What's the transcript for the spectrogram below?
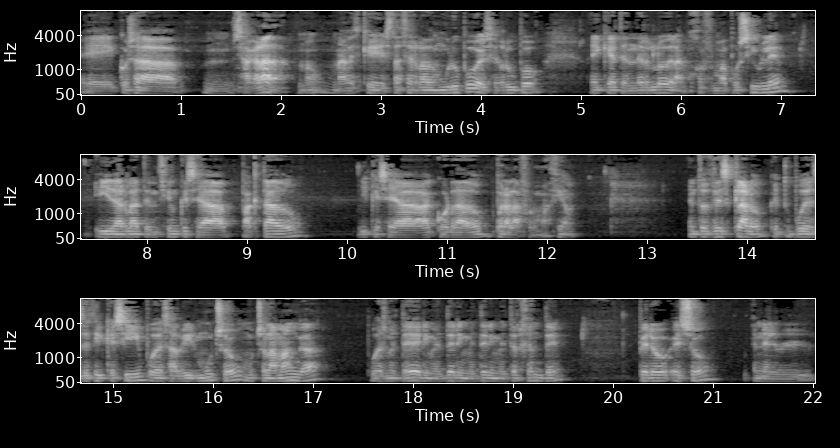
eh, cosa mm, sagrada, ¿no? Una vez que está cerrado un grupo, ese grupo hay que atenderlo de la mejor forma posible y dar la atención que se ha pactado y que se ha acordado para la formación. Entonces, claro, que tú puedes decir que sí, puedes abrir mucho, mucho la manga, puedes meter y meter y meter y meter gente, pero eso en el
